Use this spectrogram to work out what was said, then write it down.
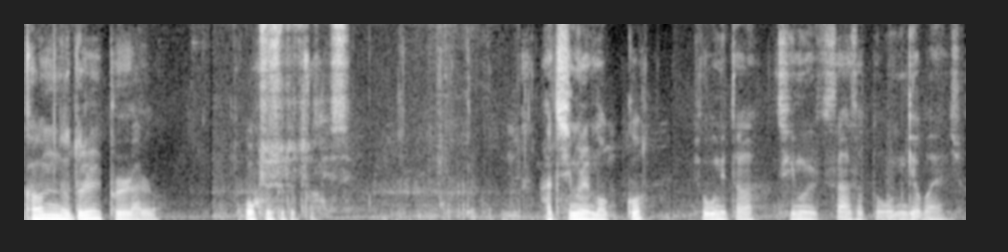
컵 누들 불난로, 옥수수도 들어가 있어요. 아침을 먹고 조금 있다가 짐을 싸서 또 옮겨봐야죠.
